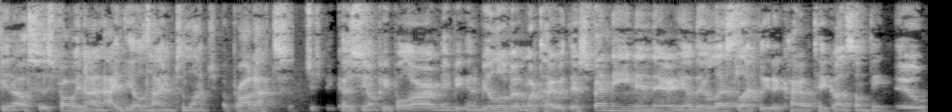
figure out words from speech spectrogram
you know, so it's probably not an ideal time to launch a product just because, you know, people are maybe going to be a little bit more tight with their spending and they're, you know, they're less likely to kind of take on something new.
